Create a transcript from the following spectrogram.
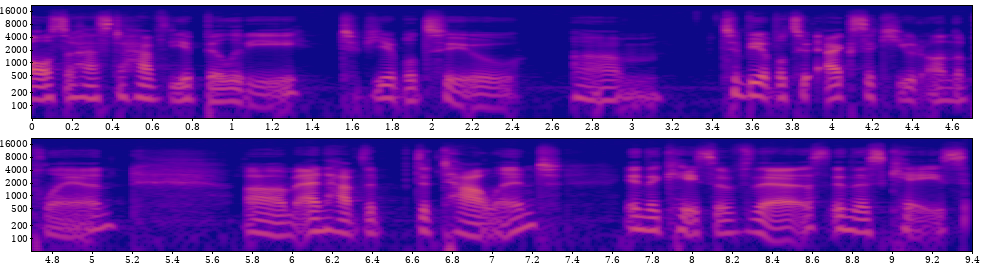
also has to have the ability to be able to um, to be able to execute on the plan um, and have the, the talent in the case of this in this case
